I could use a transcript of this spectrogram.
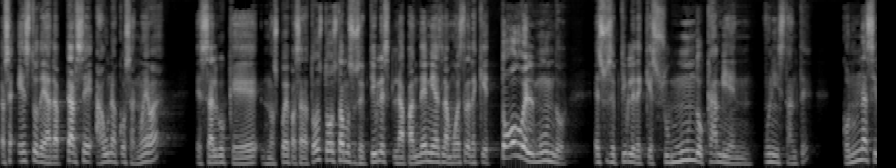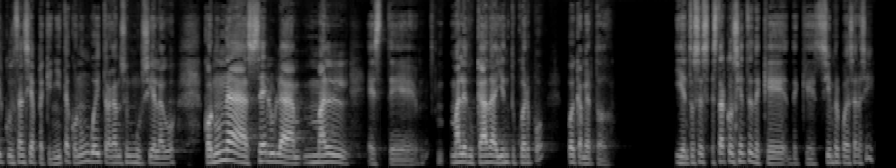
O sea, esto de adaptarse a una cosa nueva es algo que nos puede pasar a todos. Todos estamos susceptibles. La pandemia es la muestra de que todo el mundo es susceptible de que su mundo cambie en un instante con una circunstancia pequeñita, con un güey tragándose un murciélago, con una célula mal, este, mal educada ahí en tu cuerpo, puede cambiar todo. Y entonces estar consciente de que, de que siempre puede ser así.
